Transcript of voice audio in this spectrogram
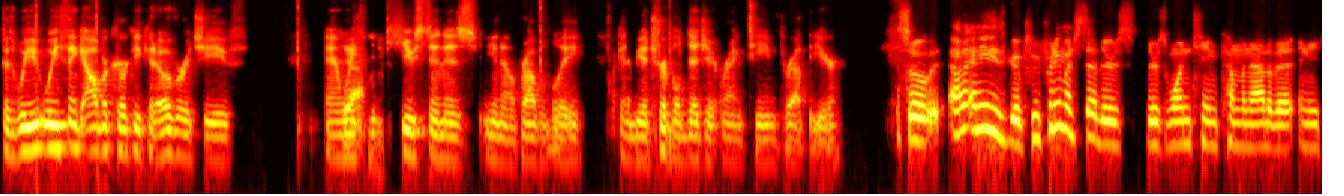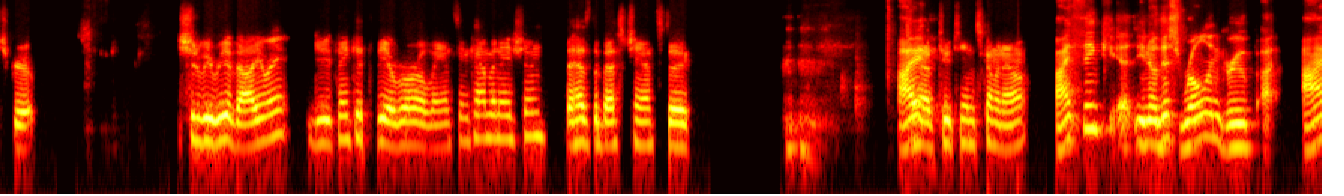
Because we we think Albuquerque could overachieve, and we yeah. think Houston is you know probably going to be a triple digit ranked team throughout the year. So out of any of these groups, we pretty much said there's there's one team coming out of it in each group. Should we reevaluate? Do you think it's the Aurora Lansing combination that has the best chance to I have two teams coming out. I think uh, you know this Roland group. I, I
